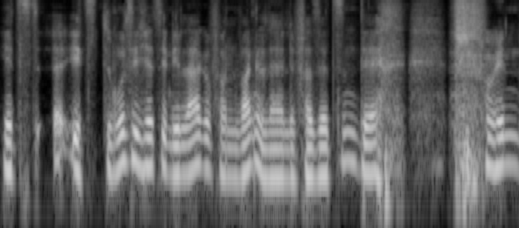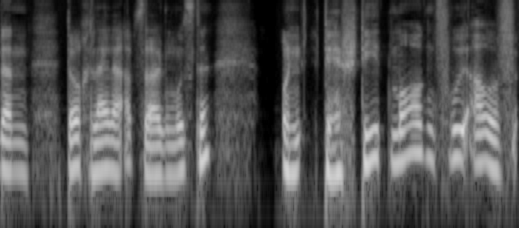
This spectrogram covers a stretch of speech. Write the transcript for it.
Jetzt, äh, jetzt, du musst dich jetzt in die Lage von Wangeleile versetzen, der vorhin dann doch leider absagen musste. Und der steht morgen früh auf,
